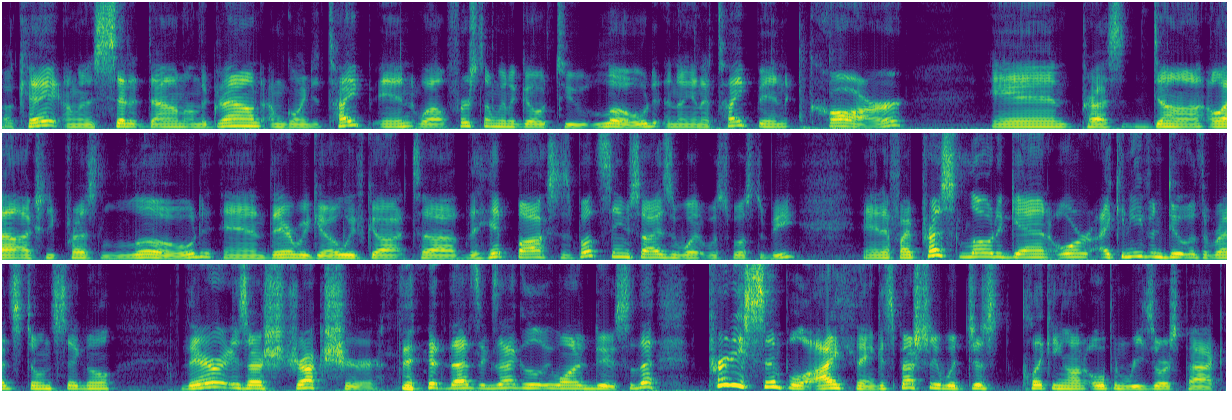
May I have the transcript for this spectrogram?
Okay, I'm going to set it down on the ground. I'm going to type in, well, first I'm going to go to load, and I'm going to type in car and press done. Oh, I'll actually press load, and there we go. We've got uh, the hitbox is about the same size as what it was supposed to be. And if I press load again, or I can even do it with the redstone signal, there is our structure. That's exactly what we want to do. So that pretty simple, I think, especially with just clicking on open resource pack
